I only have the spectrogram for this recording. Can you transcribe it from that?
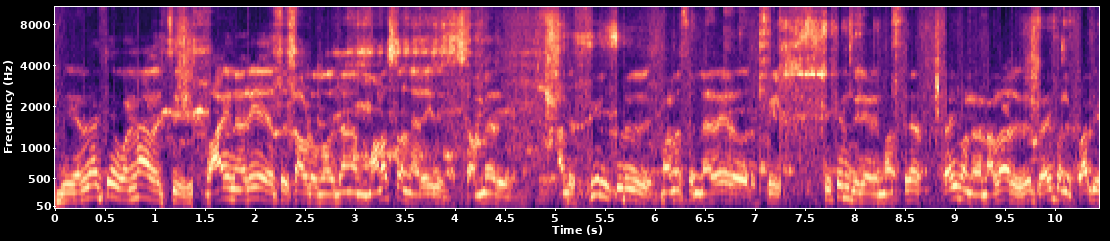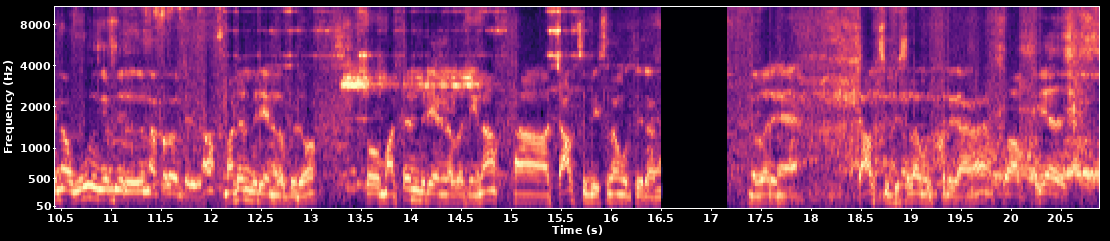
இது எல்லாத்தையும் ஒன்றா வச்சு வாய் நிறைய எடுத்து சாப்பிடும் போது தான் மனசும் நிறையுதுங்க செம்மையாக இருக்குதுங்க. அந்த ஃபீல் கொடுக்குது. மனசு நிறைய ஒரு feel chicken biryani master try பண்ணுங்க. நல்லா இருக்குது. ட்ரை பண்ணி பார்த்தீங்கன்னா உங்களுக்கு எப்படி இருக்குதுன்னு அப்போ தான் தெரியும். மட்டன் பிரியாணியில் போய்டும். ஸோ மட்டன் பிரியாணியில் பார்த்தீங்கன்னா சாப்ஸ் பீஸ்லாம் கொடுத்துருக்காங்க. இங்கே பாருங்க. சாப்ஸ் பீஸ்லாம் கொடுத்துருக்காங்க. ஸோ அப்படியே அதை சாப்பிடுவோம்.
